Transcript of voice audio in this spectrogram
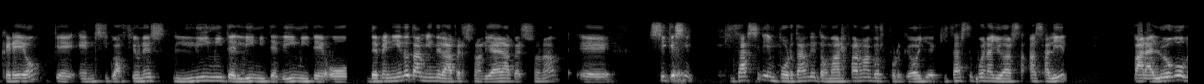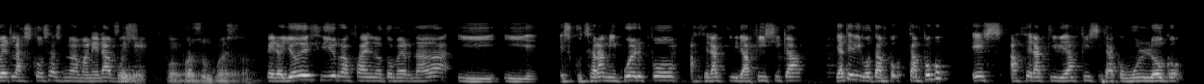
creo que en situaciones límite, límite, límite, o dependiendo también de la personalidad de la persona, eh, sí que sí, quizás sería importante tomar fármacos porque, oye, quizás te pueden ayudar a salir para luego ver las cosas de una manera, pues... Sí, por, supuesto. Pero yo decidí, Rafael, no tomar nada y, escuchar a mi cuerpo, hacer actividad física. Ya te digo, tampoco, tampoco es hacer actividad física como un loco,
